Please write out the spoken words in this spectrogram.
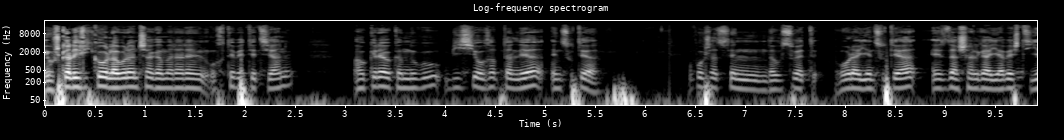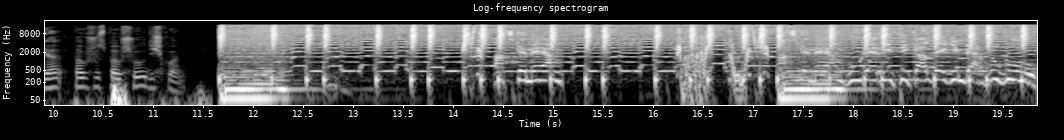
Euskal Herriko Laborantza Gamararen urte betetzean, aukera okan dugu bizio taldea entzutea. Oposatzen dauzuet orai entzutea, ez da salgai abestia, pausuz pausu diskoan. Azkenean Azkenean gure erritik alde egin behar dugu.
